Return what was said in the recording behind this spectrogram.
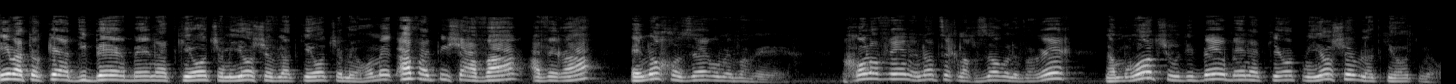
אם התוקע דיבר בין התקיעות שמיושב לתקיעות שמעומד, אף על פי שעבר עבירה, אינו חוזר ומברך. בכל אופן, אינו צריך לחזור ולברך, למרות שהוא דיבר בין התקיעות מיושב לתקיעות מעומד.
